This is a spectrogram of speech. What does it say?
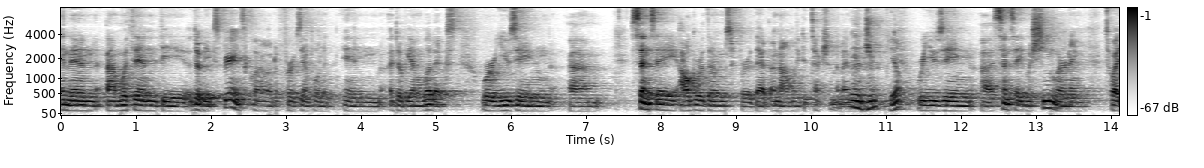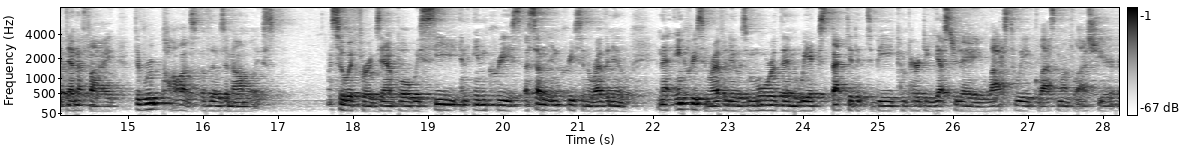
And then um, within the Adobe Experience Cloud, for example, in, in Adobe Analytics, we're using um, Sensei algorithms for that anomaly detection that I mentioned. Yeah. We're using uh, Sensei machine learning to identify the root cause of those anomalies. So, if, for example, we see an increase, a sudden increase in revenue, and that increase in revenue is more than we expected it to be compared to yesterday, last week, last month, last year,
